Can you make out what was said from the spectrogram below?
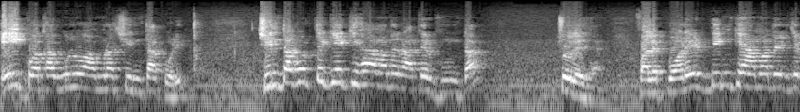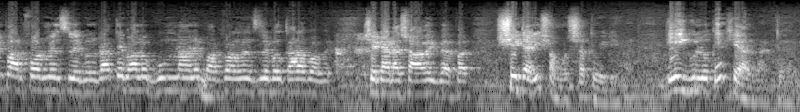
এই কথাগুলো আমরা চিন্তা করি। চিন্তা করতে গিয়ে কি হয় আমাদের রাতের ঘুমটা? চলে যায়। ফলে পরের দিনকে আমাদের যে পারফরমেন্স লেভেল রাতে ভালো ঘুম না হলে পারফরমেন্স লেভেল খারাপ হবে সেটা একটা স্বাভাবিক ব্যাপার সেটারই সমস্যা তৈরি হয়। এইগুলোকে খেয়াল রাখতে হবে।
